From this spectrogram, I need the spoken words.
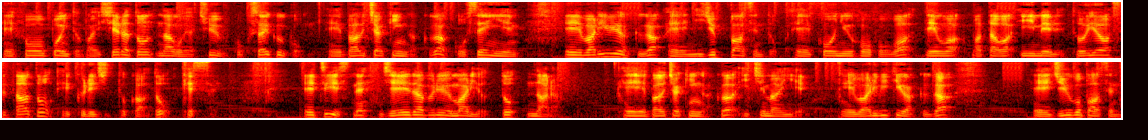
えーフォーポイントバイシェラトン名古屋中部国際空港、えーバウチャー金額が5000円、えー割引額が、えー20%、えー購入方法は電話または E メールで問い合わせた後、えークレジットカード決済、えー次ですね。JW マリオット奈良、えーバウチャー金額は1万円、えー割引額が、えー15%、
